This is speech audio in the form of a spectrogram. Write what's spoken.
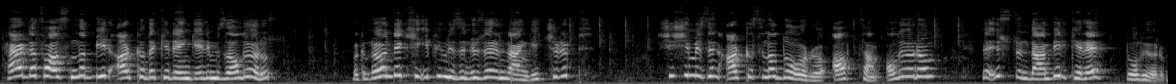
Her defasında bir arkadaki rengi elimize alıyoruz. Bakın öndeki ipimizin üzerinden geçirip şişimizin arkasına doğru alttan alıyorum ve üstünden bir kere doluyorum.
